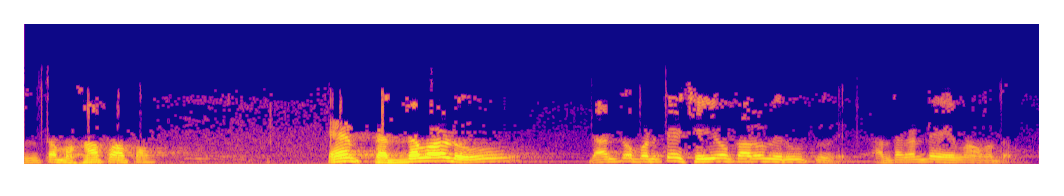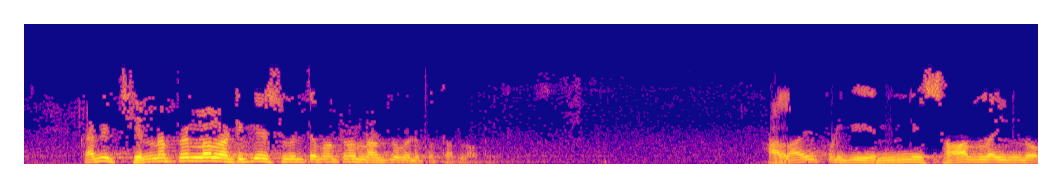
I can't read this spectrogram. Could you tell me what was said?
ఎంత మహాపాపం. ఏ పెద్దవాడు దాంట్లో పడితే చెయ్యో కాలో విరుగుతుంది అంతకంటే ఏమీ అవ్వదు. కానీ చిన్నపిల్లలు అటుకేసి వెళ్తే మాత్రం దాంట్లో వెళ్ళిపోతారు లోపలికి అలా ఇప్పటికి ఎన్నిసార్లు అయిందో.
